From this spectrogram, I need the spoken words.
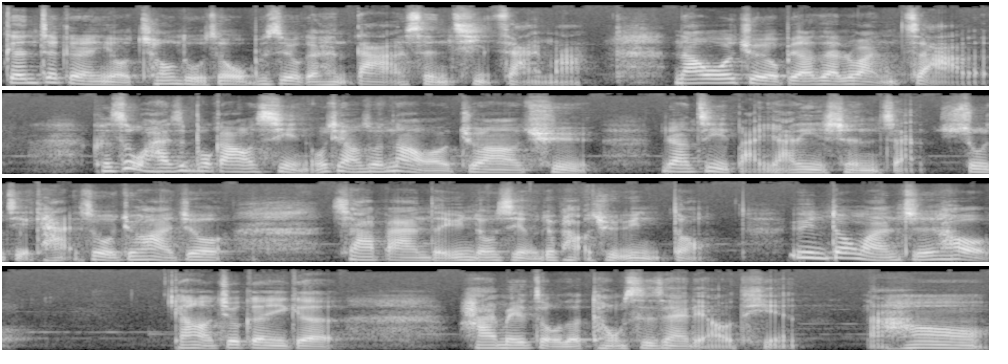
跟这个人有冲突之后，我不是有个很大的生气在吗？然后我觉得我不要再乱炸了，可是我还是不高兴。我想说，那我就要去让自己把压力伸展、疏解开，所以我就后来就下班的运动时间，我就跑去运动。运动完之后，刚好就跟一个还没走的同事在聊天，然后。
